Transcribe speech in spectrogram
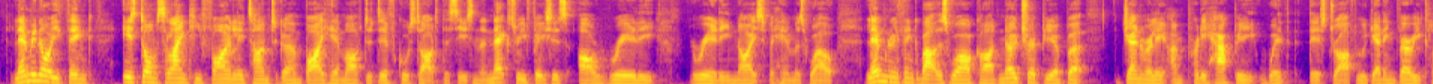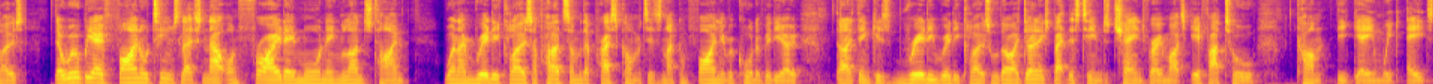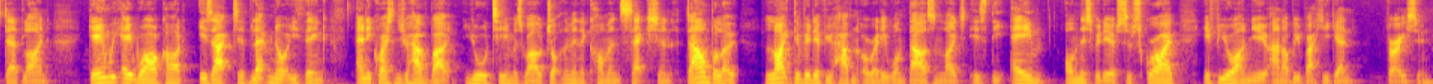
Let me know what you think. Is Dom Solanke finally time to go and buy him after a difficult start to the season? The next three fixtures are really, really nice for him as well. Let me think about this wild card. No Trippier, but generally, I'm pretty happy with this draft. We're getting very close. There will be a final team selection out on Friday morning, lunchtime, when I'm really close. I've heard some of the press conferences and I can finally record a video that I think is really, really close. Although I don't expect this team to change very much, if at all, come the game week eight deadline. Game week 8 wildcard is active. Let me know what you think. Any questions you have about your team as well, drop them in the comments section down below. Like the video if you haven't already. 1,000 likes is the aim on this video. Subscribe if you are new, and I'll be back again very soon.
